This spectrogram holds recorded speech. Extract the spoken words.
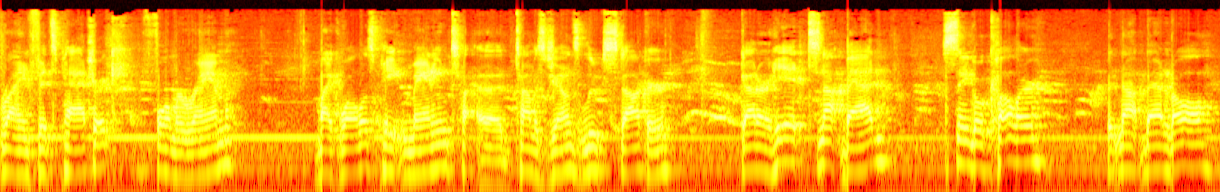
Ryan Fitzpatrick, former Ram. Mike Wallace, Peyton Manning, Th- uh, Thomas Jones, Luke Stocker. Got our hit. It's not bad. Single color, but not bad at all.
